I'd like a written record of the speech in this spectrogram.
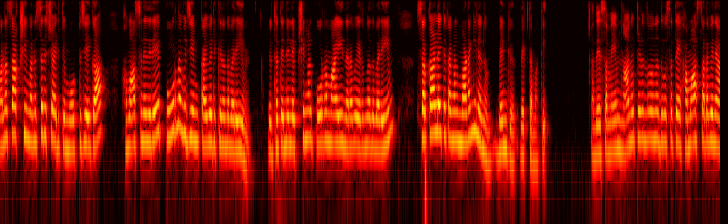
മനസാക്ഷിയും അനുസരിച്ചായിരിക്കും വോട്ട് ചെയ്യുക. ഹമാസിനെതിരെ പൂർണ വിജയം കൈവരിക്കുന്നതുവരെയും യുദ്ധത്തിന്റെ ലക്ഷ്യങ്ങൾ പൂർണമായി നിറവേറുന്നതുവരെയും സർക്കാരിലേക്ക് തങ്ങൾ മടങ്ങില്ലെന്നും ബെൻഗർ വ്യക്തമാക്കി. അതേസമയം നാനൂറ്റി എഴുപത്തൊന്ന് ദിവസത്തെ ഹമാസ് തടവിന്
